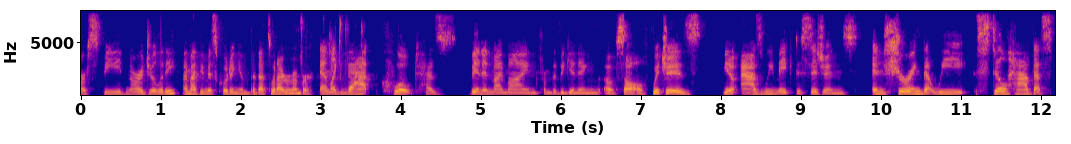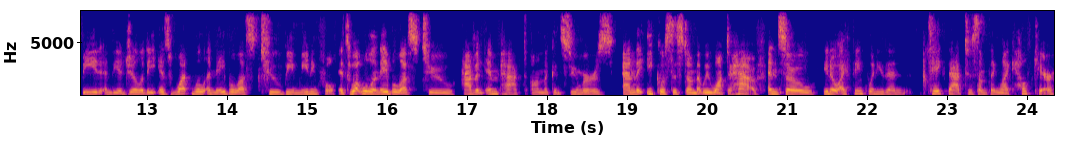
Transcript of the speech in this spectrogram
our speed and our agility. I might be misquoting him, but that's what I remember. And like that quote has been in my mind from the beginning of Solv, which is, you know, as we make decisions, ensuring that we still have that speed and the agility is what will enable us to be meaningful. It's what will enable us to have an impact on the consumers and the ecosystem that we want to have. And so, you know, I think when you then take that to something like healthcare,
